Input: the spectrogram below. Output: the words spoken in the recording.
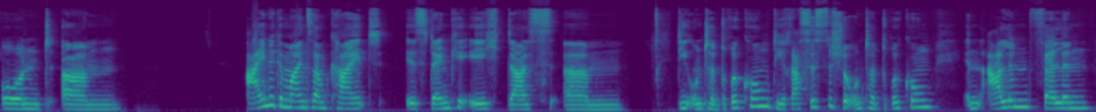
Und ähm, eine Gemeinsamkeit ist, denke ich, dass ähm, die Unterdrückung, die rassistische Unterdrückung in allen Fällen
